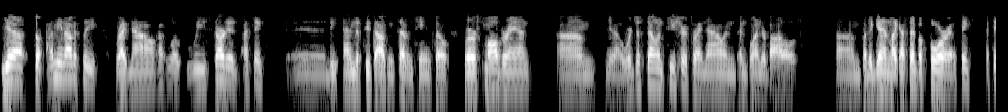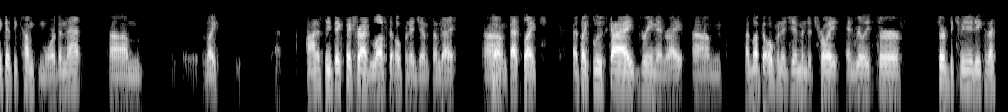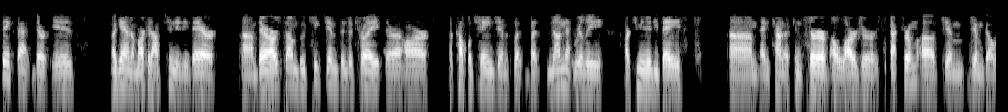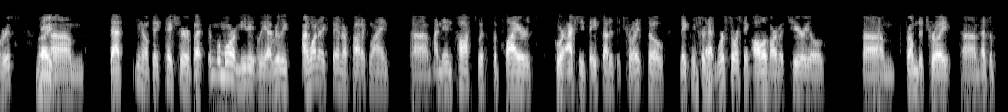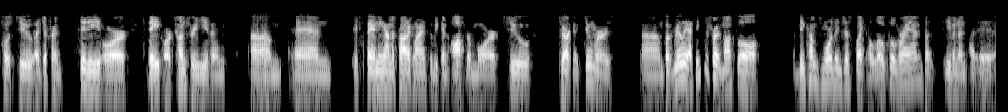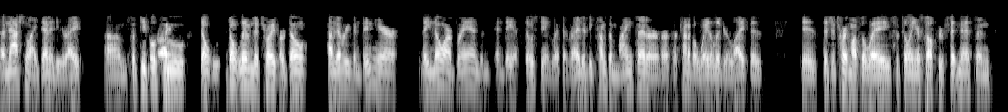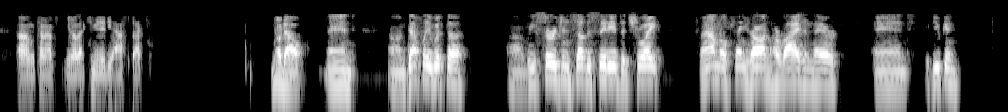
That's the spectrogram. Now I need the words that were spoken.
Yeah. So, I mean, obviously right now, uh, well, we started, I think, uh, the end of 2017. So we're a small brand. Um, you know, we're just selling t-shirts right now and, and blender bottles. Um, but again, like I said before, I think, I think it becomes more than that. Um, like honestly, big picture, I'd love to open a gym someday. Um, yeah. that's like, that's like blue sky dreaming, right? Um, I'd love to open a gym in Detroit and really serve, serve the community because I think that there is, again, a market opportunity there. Um, there are some boutique gyms in Detroit. There are a couple chain gyms, but but none that really are community based um, and kind of can serve a larger spectrum of gym gym goers. Right. Um, that's you know big picture, but more immediately, I really I want to expand our product line. Um, I'm in talks with suppliers who are actually based out of Detroit, so making sure that we're sourcing all of our materials um, from Detroit um, as opposed to a different city or state or country even, um, and expanding on the product line so we can offer more to to our consumers. Um, but really, I think Detroit Muscle becomes more than just like a local brand, but even a, a national identity, right? Um, so people right. who don't don't live in Detroit or don't have never even been here, they know our brand and, and they associate with it, right? It becomes a mindset or, or, or kind of a way to live your life is is the Detroit Muscle way, fulfilling yourself through fitness and um, kind of you know that community aspect. No doubt and um, definitely with the uh, resurgence of the city of Detroit, phenomenal things are on the horizon there. And if you can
